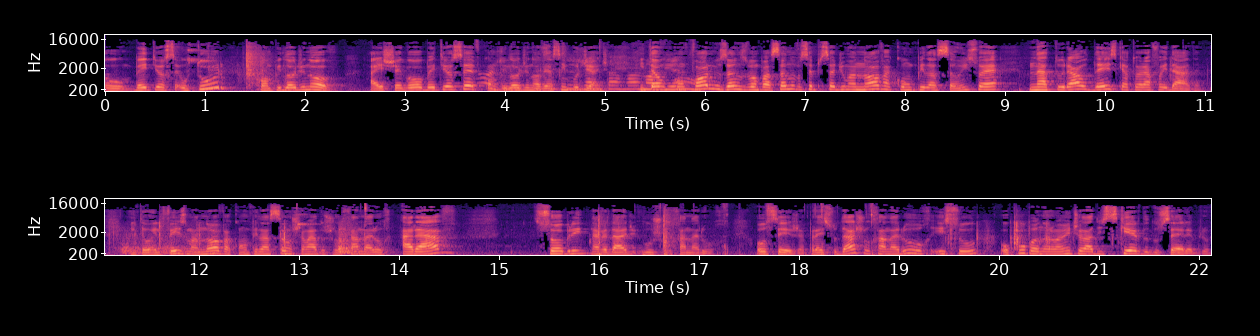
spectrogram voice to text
o, Beit Yosef, o Tur, compilou de novo. Aí chegou o Beit Yosef, compilou de novo e assim por diante. Então, conforme os anos vão passando, você precisa de uma nova compilação. Isso é natural desde que a Torá foi dada. Então, ele fez uma nova compilação chamada Shulchan Aruch Arav, sobre, na verdade, o Shulchan Aruch. Ou seja, para estudar Shulchan Aruch, isso ocupa normalmente o lado esquerdo do cérebro,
